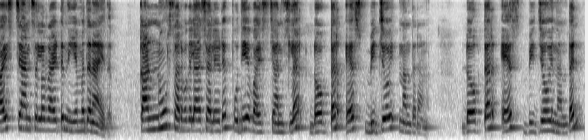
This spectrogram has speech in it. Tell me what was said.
വൈസ് ചാൻസലറായിട്ട് നിയമിതനായത്. കണ്ണൂർ സർവകലാശാലയുടെ പുതിയ vice chancellor doctor S Bijoy നന്ദനാണ്. Doctor S. ബിജോയ് നന്ദൻ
